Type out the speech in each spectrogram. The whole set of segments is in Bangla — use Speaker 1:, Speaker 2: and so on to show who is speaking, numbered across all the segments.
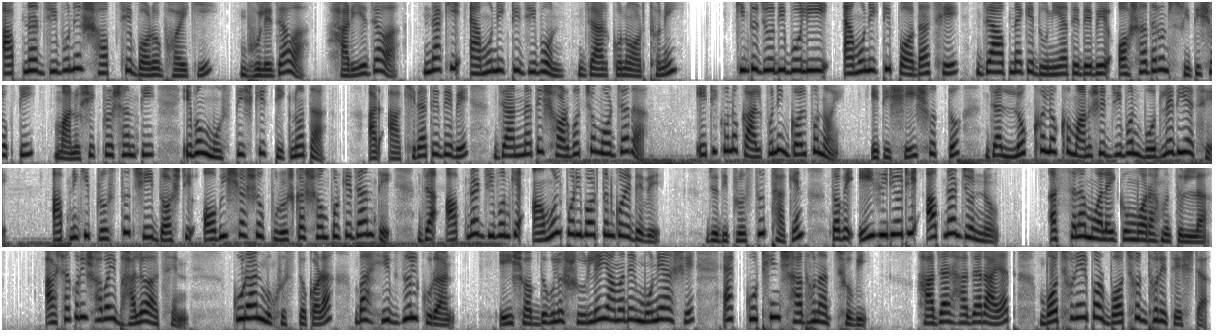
Speaker 1: আপনার জীবনের সবচেয়ে বড় ভয় কি? ভুলে যাওয়া? হারিয়ে যাওয়া? নাকি এমন একটি জীবন যার কোনো অর্থ নেই? কিন্তু যদি বলি, এমন একটি পদ আছে যা আপনাকে দুনিয়াতে দেবে অসাধারণ স্মৃতিশক্তি, মানসিক প্রশান্তি এবং মস্তিষ্কের তীক্ষ্ণতা, আর আখিরাতে দেবে জান্নাতে সর্বোচ্চ মর্যাদা? এটি কোনো কাল্পনিক গল্প নয়। এটি সেই সত্য যা লক্ষ লক্ষ মানুষের জীবন বদলে দিয়েছে। আপনি কি প্রস্তুত সেই দশটি অবিশ্বাস্য পুরস্কার সম্পর্কে জানতে, যা আপনার জীবনকে আমূল পরিবর্তন করে দেবে? যদি প্রস্তুত থাকেন, তবে এই ভিডিওটি আপনার জন্য। আসসালামু আলাইকুম ওরহমতুল্লাহ আশা করি সবাই ভালো আছেন। কুরআন মুখস্থ করা বা হিফজুল কুরআন, এই শব্দগুলো শুনলেই আমাদের মনে আসে এক কঠিন সাধনার ছবি। হাজার হাজার আয়াত বছরের পর বছর ধরে চেষ্টা।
